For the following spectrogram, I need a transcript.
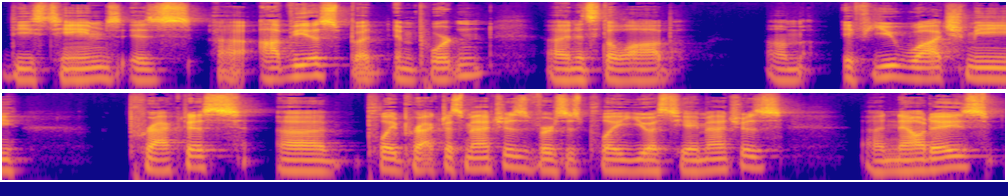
these teams is uh, obvious but important, uh, and it's the lob. Um, if you watch me practice, uh, play practice matches versus play USTA matches uh, nowadays,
